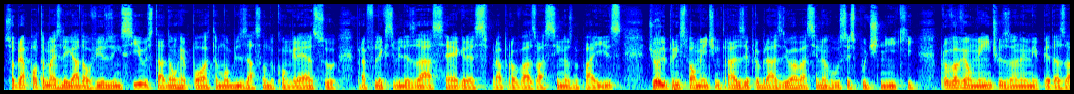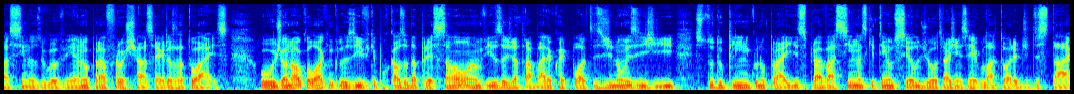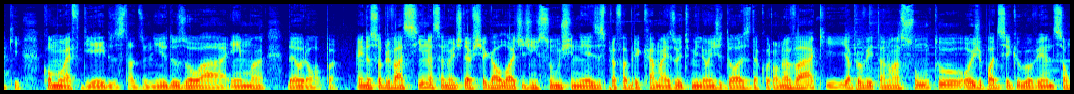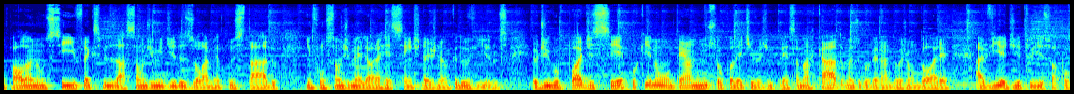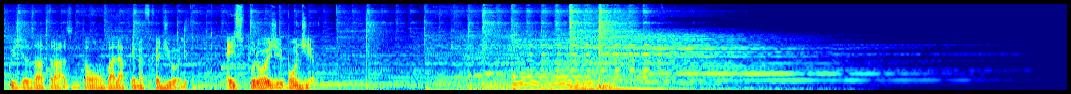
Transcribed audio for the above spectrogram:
Sobre a pauta mais ligada ao vírus em si, o Estadão reporta mobilização do Congresso para flexibilizar as regras para aprovar as vacinas no país, de olho principalmente em trazer para o Brasil a vacina russa Sputnik, provavelmente usando o MP das vacinas do governo para afrouxar as regras atuais. O jornal coloca, inclusive, que por causa da pressão, a Anvisa já trabalha com a hipótese de não exigir estudo clínico no país para vacinas que têm o selo de outra agência regulatória de destaque, como o FDA dos Estados Unidos ou a EMA da Europa. Ainda sobre vacina, essa noite deve chegar o lote de insumos chineses para fabricar mais 8 milhões de doses da Coronavac. E aproveitando o assunto, hoje pode ser que o governo de São Paulo anuncie flexibilização de medidas de isolamento no estado em função de melhora recente da dinâmica do vírus. Eu digo pode ser porque não tem anúncio ou coletiva de imprensa marcado, mas o governador João Dória havia dito isso há poucos dias atrás, então vale a pena ficar de olho. É isso por hoje, bom dia.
